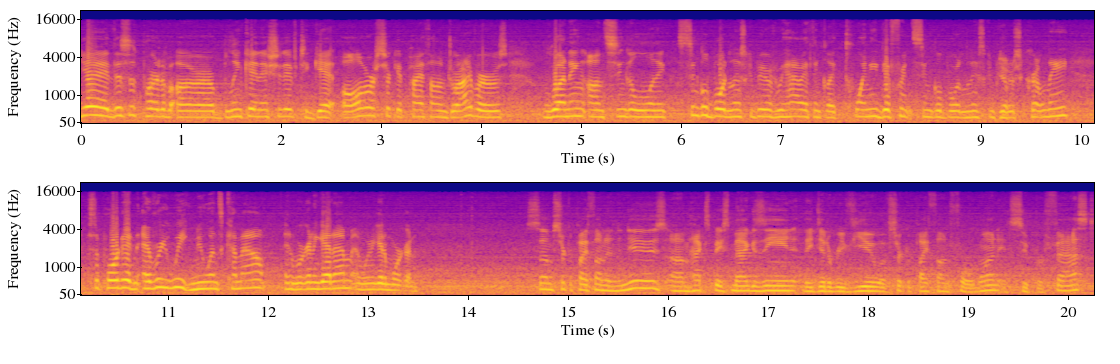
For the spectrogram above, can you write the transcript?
Yay, this is part of our Blinka initiative to get all of our CircuitPython drivers running on single Linux, single board Linux computers. We have, I think, like 20 different single board Linux computers currently supported, and every week new ones come out, and we're going to get them, and we're going to get them working. Some CircuitPython in the news. Um, Hackspace Magazine, they did a review of CircuitPython 4.1. It's super fast.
